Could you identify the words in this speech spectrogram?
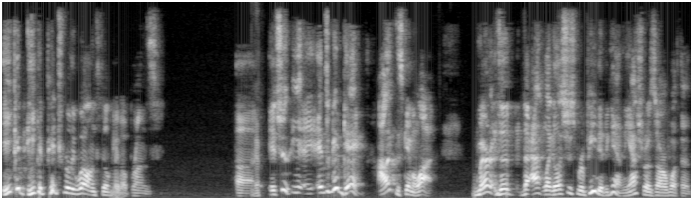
he could he could pitch really well and still give up runs. Uh, yep. It's just it's a good game. I like this game a lot. The the like let's just repeat it again. The Astros are what the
